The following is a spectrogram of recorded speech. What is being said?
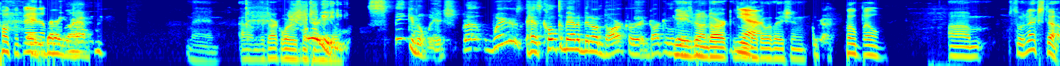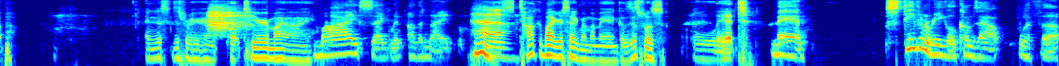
Coco Hey, Bana. that ain't gonna happen. Man, um, the Dark Order's gonna turn heel. Hey, speaking of which, uh, where's has Colt Cabana been on Dark or Dark? Yeah, he's been on Dark. He's been Yeah. Dark Elevation. Okay. Boom, boom. Um, so next up, and this this right here has a tear in my eye. My segment of the night, talk about your segment, my man, because this was lit. man. Steven Regal comes out with uh,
